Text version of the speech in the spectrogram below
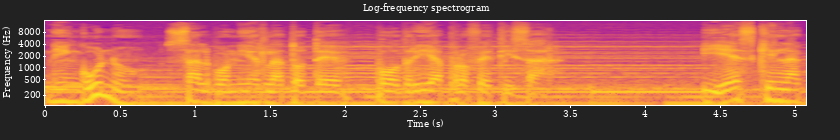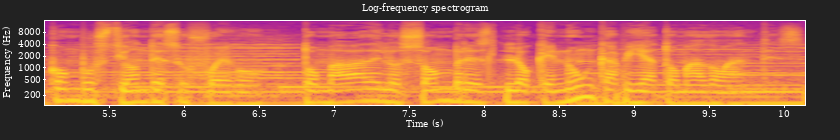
Ninguno, salvo Nierlatotep, podría profetizar. Y es que en la combustión de su fuego tomaba de los hombres lo que nunca había tomado antes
